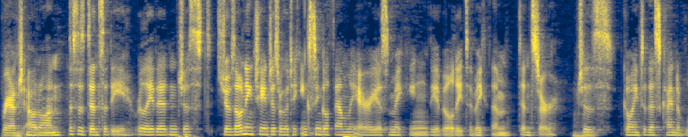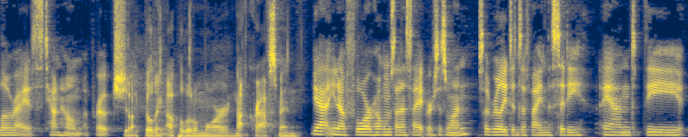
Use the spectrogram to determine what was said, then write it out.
branch mm-hmm. out on. This is density related and just zoning changes where they're taking single family areas and making the ability to make them denser, mm-hmm. which is going to this kind of low rise townhome approach. You're like building up a little more, not craftsman. Yeah, you know, four homes on a site versus one. So really densifying the city and the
